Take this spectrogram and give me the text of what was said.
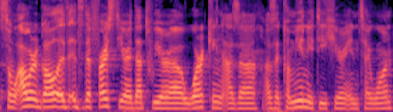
So our goal it, it's the first year that we are uh, working as a as a community here in Taiwan,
